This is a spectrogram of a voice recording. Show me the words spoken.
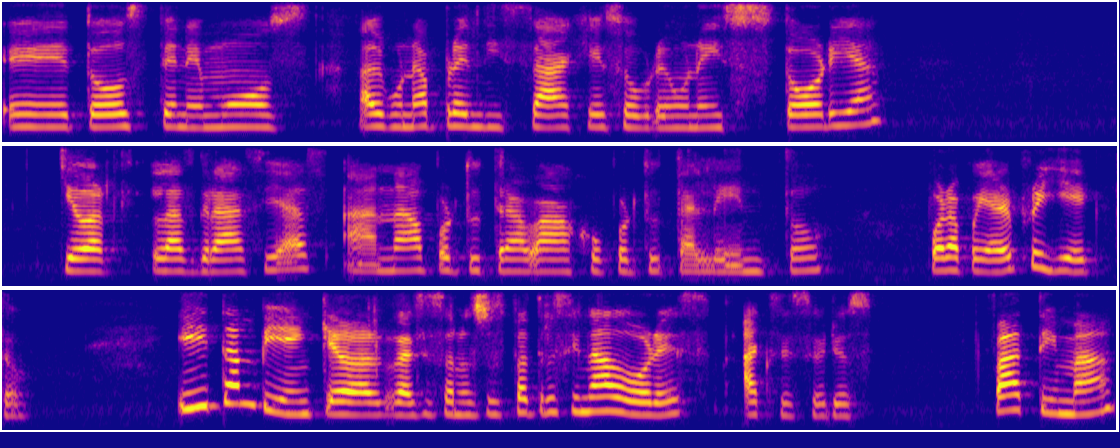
eh, todos tenemos algún aprendizaje sobre una historia Quiero dar las gracias, Ana, por tu trabajo, por tu talento, por apoyar el proyecto. Y también quiero dar gracias a nuestros patrocinadores, Accesorios Fátima,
